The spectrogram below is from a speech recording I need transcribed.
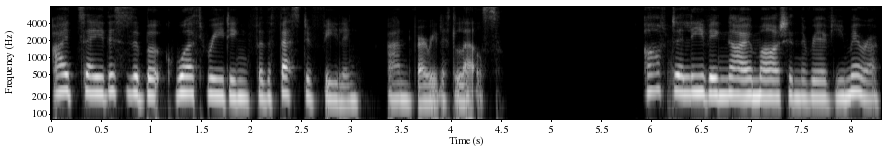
I'd say this is a book worth reading for the festive feeling and very little else. After leaving Ngaio Marsh in the rearview mirror,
